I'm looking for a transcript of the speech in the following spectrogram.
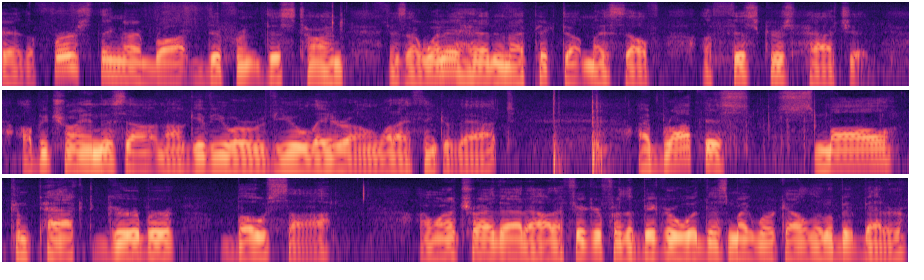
Okay, the first thing I brought different this time is I went ahead and I picked up myself a Fiskars hatchet. I'll be trying this out and I'll give you a review later on what I think of that. I brought this small compact Gerber bow saw. I want to try that out. I figure for the bigger wood this might work out a little bit better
